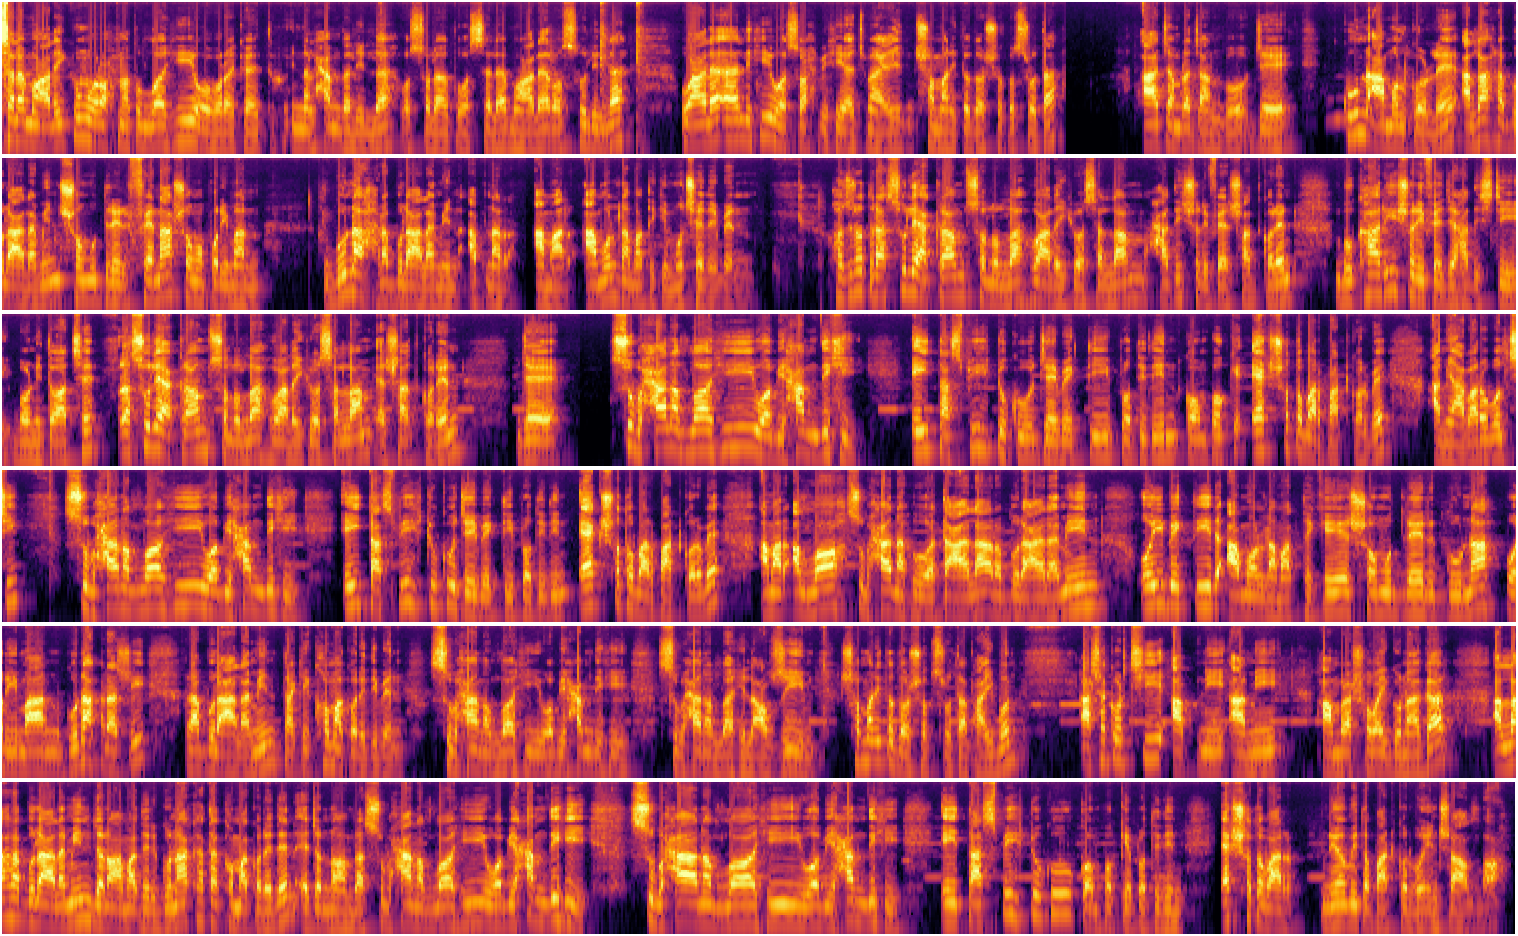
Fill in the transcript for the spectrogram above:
আসসালামু আলাইকুম ওরহমতুল্লাহি ওবরাকাত ইনালহামদুলিল্লাহ ওসলাত ওয়াসালামু আলা রসুলিল্লাহ ও আলা আলহি ওয়াসহবিহি আজমাইন। সম্মানিত দর্শক ও শ্রোতা, আজ আমরা জানব যে কোন আমল করলে আল্লাহ রাবুল আলমিন সমুদ্রের ফেনা সমপরিমাণ গুনাহ রাবুল আলমিন আপনার আমার আমল নামা থেকে মুছে দেবেন। হজরত রাসুল আকরাম সাল্লাহ আলহি আসাল্লাম হাদিস শরীফে এরশাদ করেন। বুখারি শরীফে যে হাদিসটি বর্ণিত আছে, রাসুল আকরাম সাল্লাহ আলহি আসাল্লাম এরশাদ করেন যে সুবহান আল্লাহি ওয়াবিহামদিহি এই তাসবিহটুকু যে ব্যক্তি প্রতিদিন কমপক্ষে একশতবার পাঠ করবে, আমি আবারও বলছি সুবহান আল্লাহি ওয়াবিহামদিহি এই তাসবিহটুকু যে ব্যক্তি প্রতিদিন একশতবার পাঠ করবে, আমার আল্লাহ সুবহানাহু তালা রব্বুল আলমিন ওই ব্যক্তির আমল নামার থেকে সমুদ্রের গুনাহ, পরিমাণ, গুনাহ রাশি রাব্বুল আলামিন তাকে ক্ষমা করে দিবেন। সুবহান আল্লাহি ওবিহামদিহি সুবহান আল্লাহিল আজিম সম্মানিত দর্শক, শ্রোতা ভাই বোন আশা করছি আপনি, আমি আমরা সবাই গুণাগার আল্লাহ রাবুল আলমিন যেন আমাদের গুনাহ খাতা ক্ষমা করে দেন, এজন্য আমরা সুবহান আল্লাহি ওবি হামদিহি সুবহান আল্লাহি ওবি হামদিহি এই তাসপিহটুকু কমপক্ষে প্রতিদিন একশতবার নিয়মিত পাঠ করব ইনশাআল্লাহ।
